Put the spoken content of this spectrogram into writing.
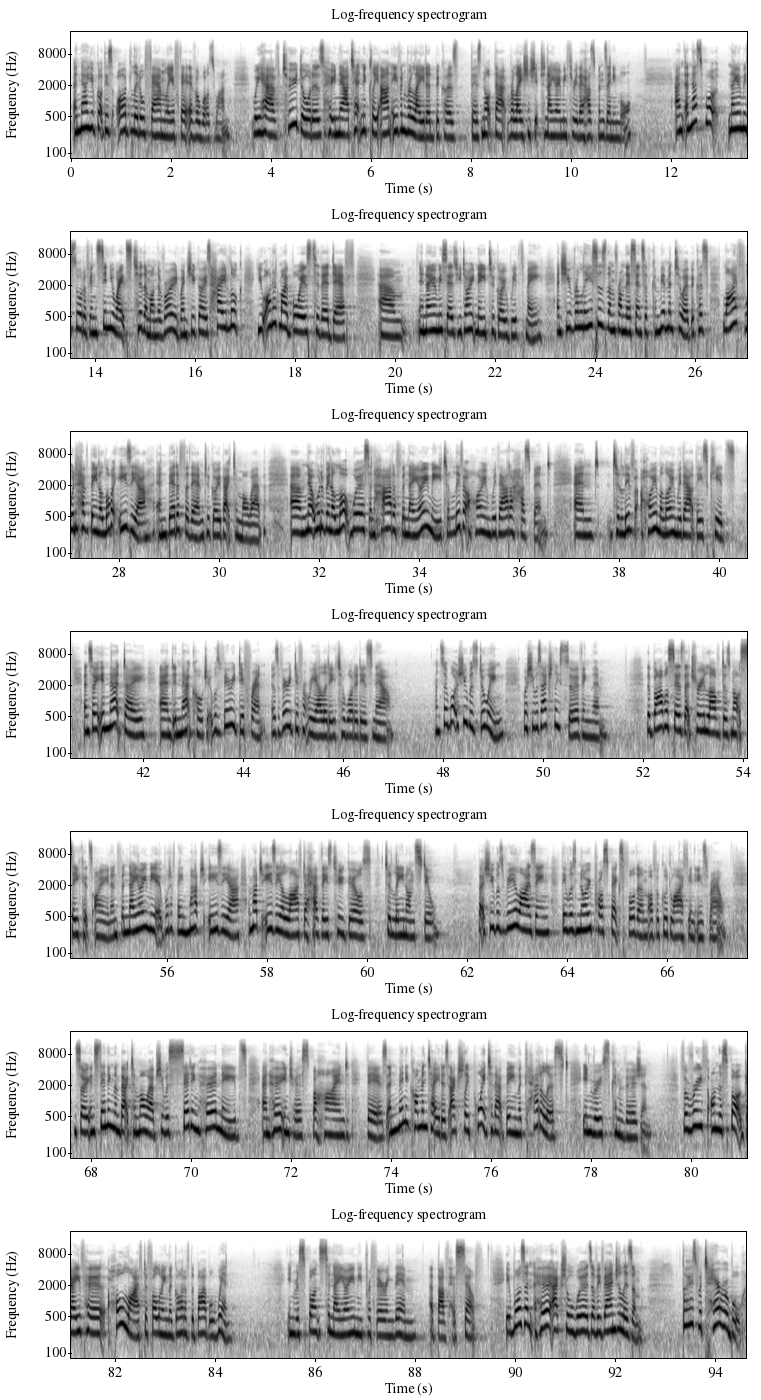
And now you've got this odd little family, if there ever was one. We have two daughters who now technically aren't even related because there's not that relationship to Naomi through their husbands anymore. And, and that's what Naomi sort of insinuates to them on the road when she goes, Hey, look, you honoured my boys to their death, Um, and Naomi says, You don't need to go with me. And she releases them from their sense of commitment to her because life would have been a lot easier and better for them to go back to Moab. Um, now, it would have been a lot worse and harder for Naomi to live at home without a husband and to live home alone without these kids. And so, in that day and in that culture, it was very different. It was a very different reality to what it is now. And so, what she was doing was she was actually serving them. The Bible says that true love does not seek its own. And for Naomi, it would have been much easier, a much easier life to have these two girls to lean on still. But she was realizing there was no prospects for them of a good life in Israel. And so, in sending them back to Moab, she was setting her needs and her interests behind theirs. And many commentators actually point to that being the catalyst in Ruth's conversion. For Ruth, on the spot, gave her whole life to following the God of the Bible when? In response to Naomi preferring them above herself. It wasn't her actual words of evangelism, those were terrible.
